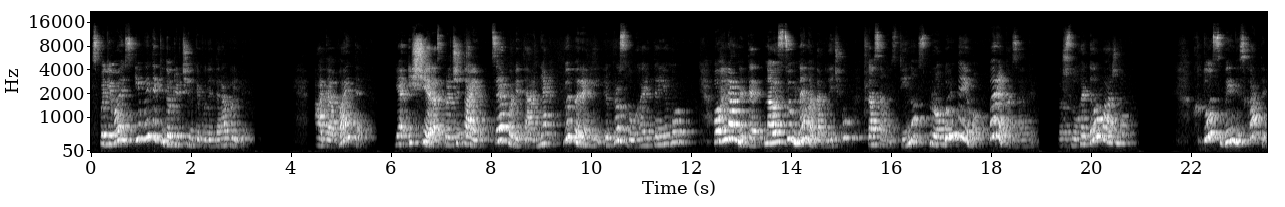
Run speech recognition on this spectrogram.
Сподіваюсь, і ви такі добрі вчинки будете робити. А давайте я іще раз прочитаю це оповідання, ви прослухаєте його, поглянете на ось цю мнемотабличку та самостійно спробуйте його переказати. Тож слухайте уважно. Хтось виніс хати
